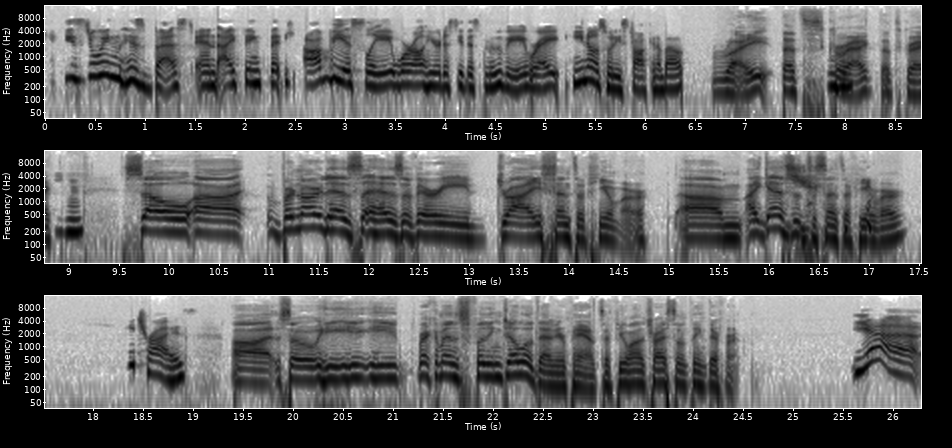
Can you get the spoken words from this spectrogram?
he's doing his best, and I think that he, obviously we're all here to see this movie, right? He knows what he's talking about. Right. That's mm-hmm. correct. Mm-hmm. That's correct. Mm-hmm. So uh, Bernard has has a very dry sense of humor. Um, I guess it's a sense of humor. he tries. Uh, so he, he, he recommends putting Jello down your pants if you want to try something different. Yeah.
